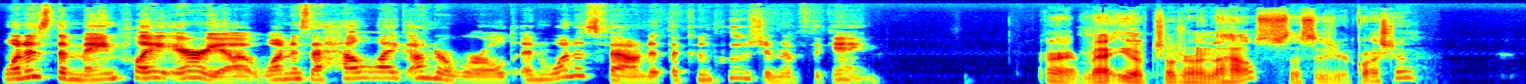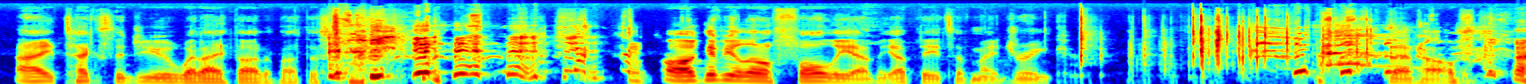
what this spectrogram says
One is the main play area, one is a hell like underworld, and one is found at the conclusion of the game. All right, Matt, you have children in the house. This is your question. I texted you what I thought about this. question. oh, I'll give you a little foley on the updates of my drink. that helps.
